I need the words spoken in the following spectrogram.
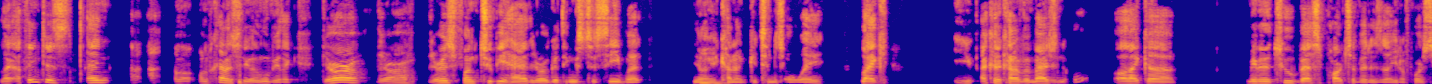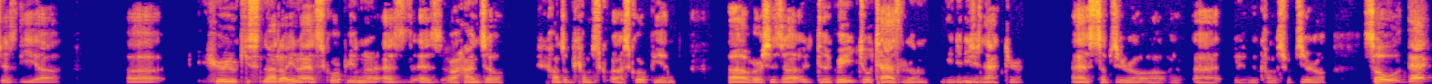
like I think there's and I, I'm kind of seeing the movie like there are there are there is fun to be had. There are good things to see, but you know it Mhm. kind of gets in its own way. Like you, I could kind of imagine, or like uh maybe the two best parts of it is uh, you know of course there's the uh uh Hiroyuki Sanada you know as Scorpion or as as or Hanzo Hanzo becomes uh, Scorpion uh versus uh the great Joe Taslim the Indonesian actor as Sub Zero uh, uh becomes Sub Zero. So that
